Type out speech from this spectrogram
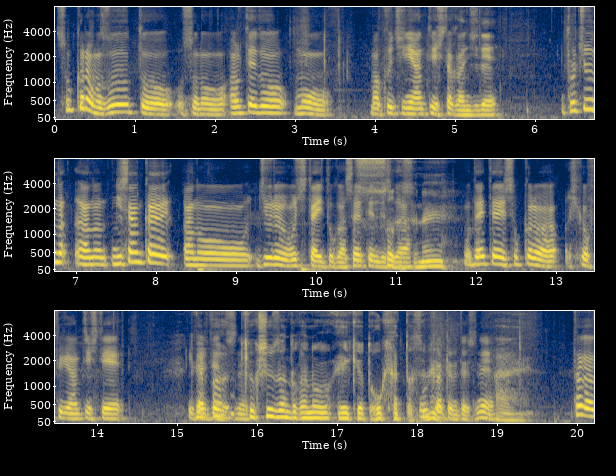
そこからもずっとそのある程度もう幕内に安定した感じで途中なあの23回あの重量落ちたりとかされてるんですがね。もう大体そこからは比較的安定していかれてるんですね。極集山とかの影響って大きかったですね。大きかったみたいですね、はいただ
